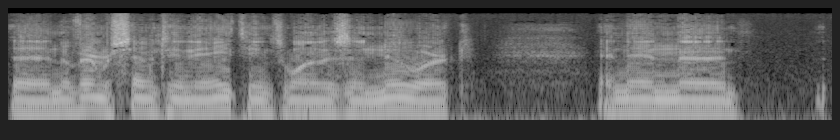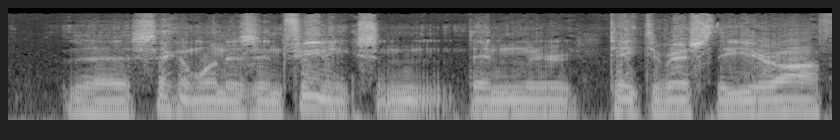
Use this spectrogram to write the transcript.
The November 17th and 18th one is in Newark. And then uh, the second one is in Phoenix. And then we take the rest of the year off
